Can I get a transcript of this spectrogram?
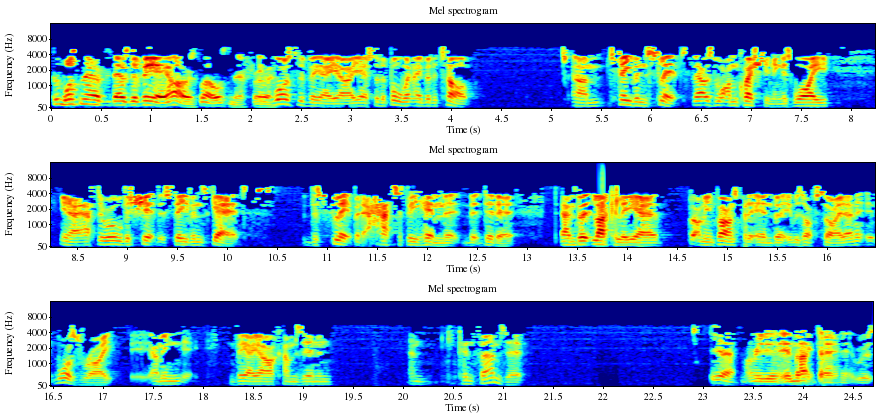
Wasn't there? There was a VAR as well, wasn't there? For It was the VAR, yeah. So the ball went over the top. Um, Stephens slipped. That was what I'm questioning: is why, you know, after all the shit that Stephens gets, the slip, but it had to be him that, that did it. And but luckily, yeah. But I mean, Barnes put it in, but it was offside, and it, it was right. I mean, VAR comes in and and confirms it. Yeah, I mean, in, in that game, it was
